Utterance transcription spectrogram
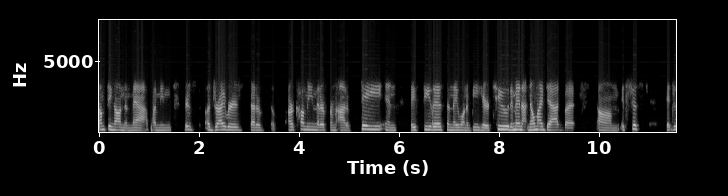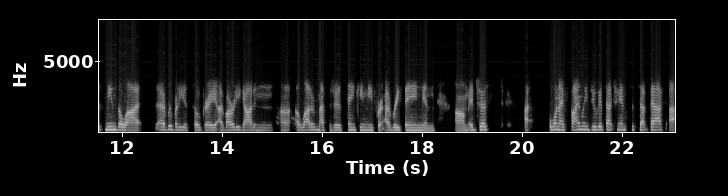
something on the map. I mean, there's uh, drivers that are are coming that are from out of state, and they see this and they want to be here too. They may not know my dad, but um, it's just it just means a lot. Everybody is so great. I've already gotten uh, a lot of messages thanking me for everything, and um, it just when I finally do get that chance to step back, I,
